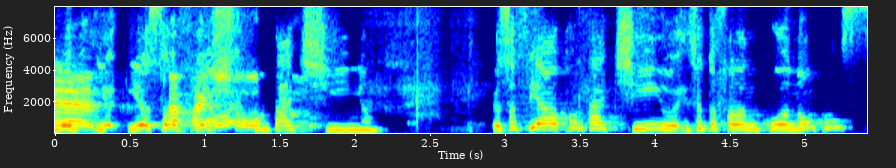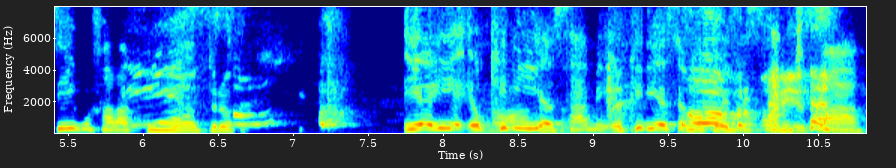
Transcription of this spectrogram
E eu, e- e eu sou fiel ao contatinho. Eu sou fiel ao contatinho. Se eu tô falando com um, eu não consigo falar com o outro. E aí eu queria, sabe? Eu queria ser uma Sofro coisa assim, tipo, ah,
